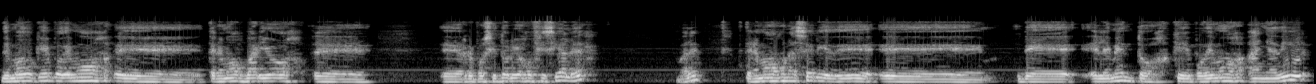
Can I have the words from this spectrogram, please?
De modo que podemos, eh, tenemos varios eh, repositorios oficiales, ¿vale? Tenemos una serie de, elementos que podemos añadir,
